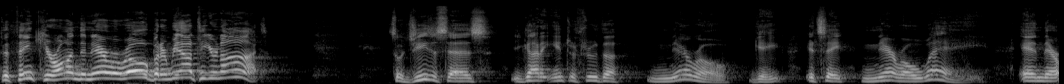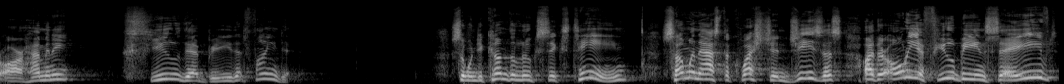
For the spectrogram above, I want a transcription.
to think you're on the narrow road, but in reality, you're not. So Jesus says, you got to enter through the narrow gate. It's a narrow way. And there are how many? Few that be that find it. So when you come to Luke 16, someone asked the question Jesus, are there only a few being saved?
